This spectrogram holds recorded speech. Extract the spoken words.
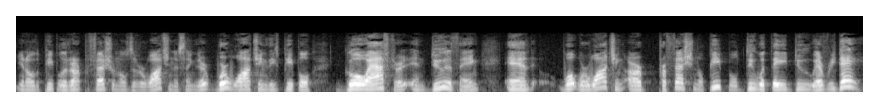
you know, the people that aren't professionals that are watching this thing, we're watching these people go after it and do the thing. And what we're watching are professional people do what they do every day.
